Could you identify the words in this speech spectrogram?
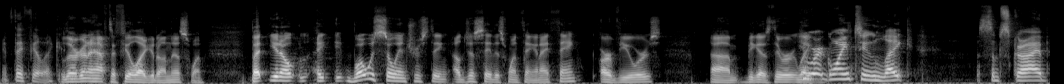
if they feel like it. They're going to have to feel like it on this one. But you know, I- it- what was so interesting? I'll just say this one thing, and I thank our viewers um, because they were like, you are going to like, subscribe,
